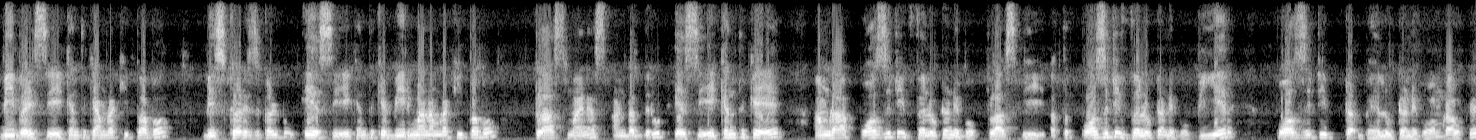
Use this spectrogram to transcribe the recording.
b by c এখান থেকে আমরা কি পাবো? B square is equal to a c এখান থেকে বির মান আমরা কি পাবো? Plus minus under the root a c এখান থেকে আমরা পজিটিভ ভ্যালুটা নেব প্লাস ভি অর্থাৎ পজিটিভ ভ্যালুটা নেব। বি এর পজিটিভ ভ্যালুটা নেব আমরা ওকে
